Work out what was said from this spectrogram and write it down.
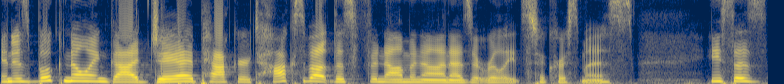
In his book, Knowing God, J.I. Packer talks about this phenomenon as it relates to Christmas. He says,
